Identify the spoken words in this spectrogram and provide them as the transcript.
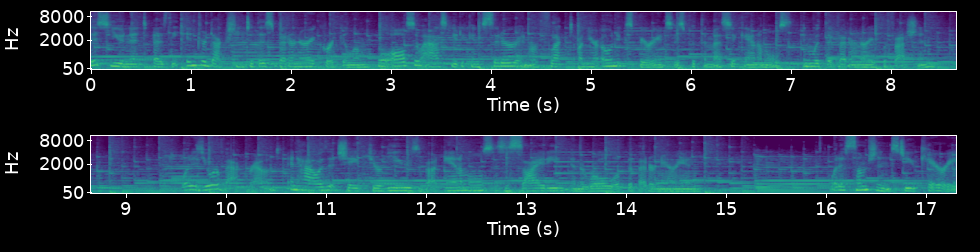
This unit, as the introduction to this veterinary curriculum, will also ask you to consider and reflect on your own experiences with domestic animals and with the veterinary profession. What is your background, and how has it shaped your views about animals, society, and the role of the veterinarian? What assumptions do you carry?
